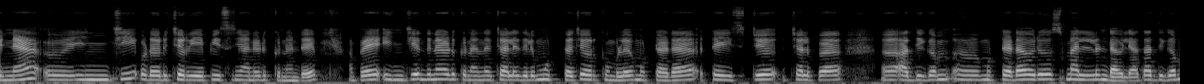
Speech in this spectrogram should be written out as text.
പിന്നെ ഇഞ്ചി ഇവിടെ ഒരു ചെറിയ പീസ് ഞാൻ എടുക്കുന്നുണ്ട്. അപ്പോൾ ഇഞ്ചി എന്തിനാണ് എടുക്കണമെന്ന് വെച്ചാൽ ഇതിൽ മുട്ട ചേർക്കുമ്പോൾ മുട്ടയുടെ ടേസ്റ്റ് ചിലപ്പോൾ അധികം മുട്ടയുടെ ഒരു സ്മെല്ല് ഉണ്ടാവില്ല. അത് അധികം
